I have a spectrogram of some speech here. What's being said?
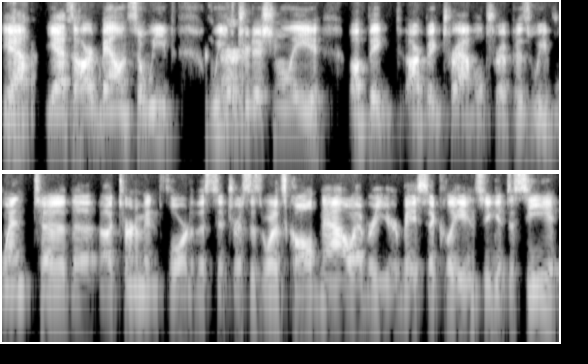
Yeah, yeah, it's a hard balance. So we've we've sure. traditionally a big our big travel trip is we've went to the uh, tournament in Florida. The Citrus is what it's called now every year, basically, and so you get to see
